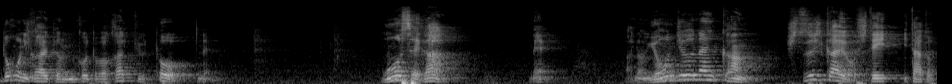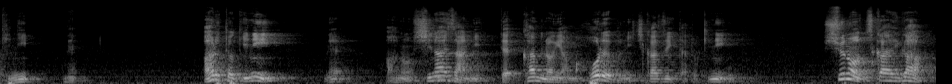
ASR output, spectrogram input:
どこに書いてある御言葉かっていうとねモーセがねあの40年間羊飼いをしていた時にねある時にねあのシナイ山に行って神の山ホレブに近づいた時に主の使いが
